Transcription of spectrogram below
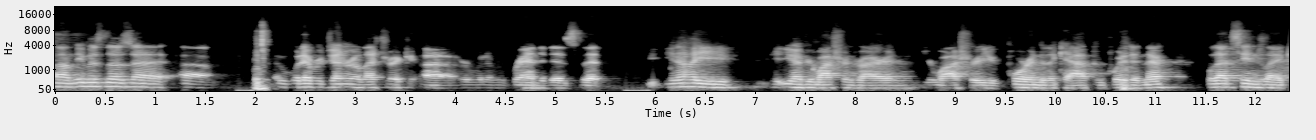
Um, it was those uh, uh, whatever General Electric uh, or whatever brand it is that you know how you you have your washer and dryer and your washer you pour into the cap and put it in there. Well, that seems like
